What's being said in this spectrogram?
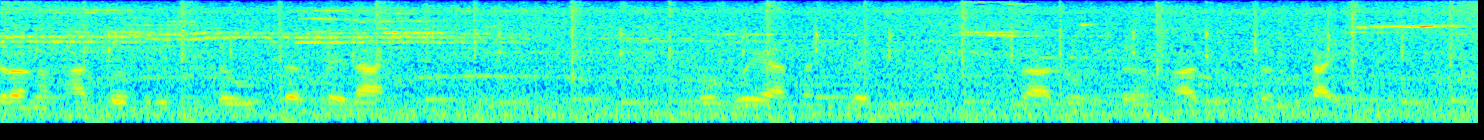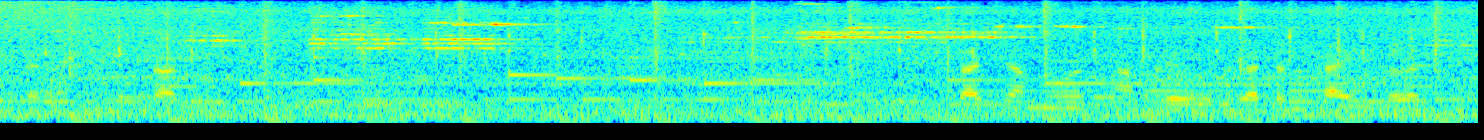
मित्रांनो हा तो ब्रिज इथं उतरलेला आहे. बघूया आता कधी चालू होतं. अजून तर काही चालू. त्याच्यामुळं आपले उद्घाटन काय कळत नाही.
